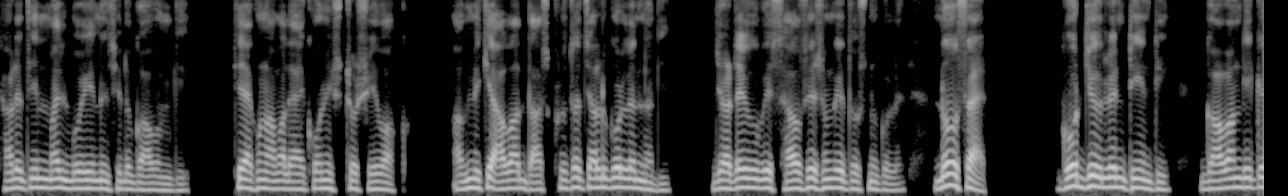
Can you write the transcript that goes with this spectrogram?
সাড়ে তিন মাইল বয়ে এনেছিল গাওয়াঙ্গি সে এখন আমার একনিষ্ঠ সেবক? আপনি কি আবার দাসপ্রথা চালু করলেন নাকি? জটায়ু বেশ সাহসের সঙ্গে প্রশ্ন করলেন। No sir. গর্জে উঠলেন টিএনটি। গাওয়াঙ্গিকে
